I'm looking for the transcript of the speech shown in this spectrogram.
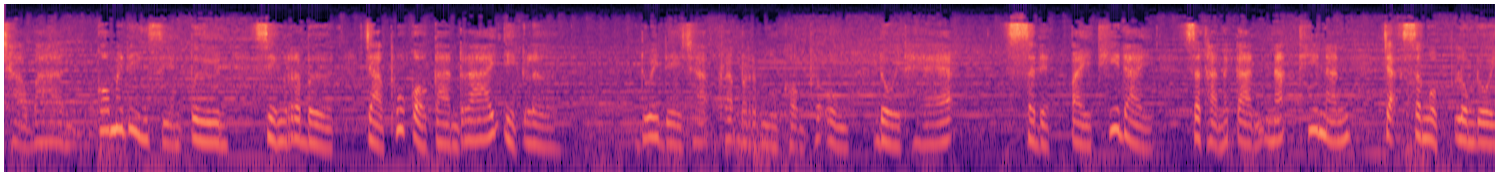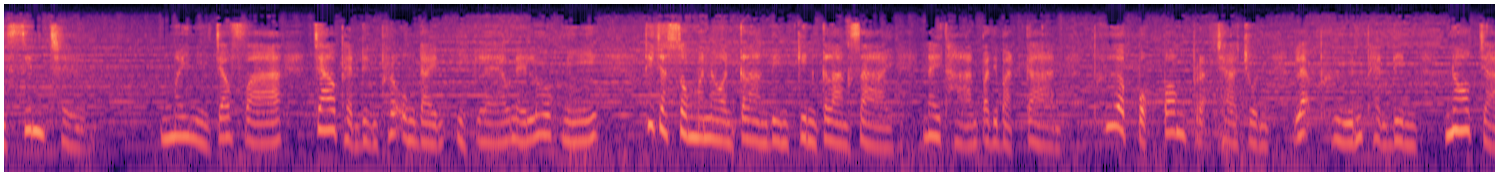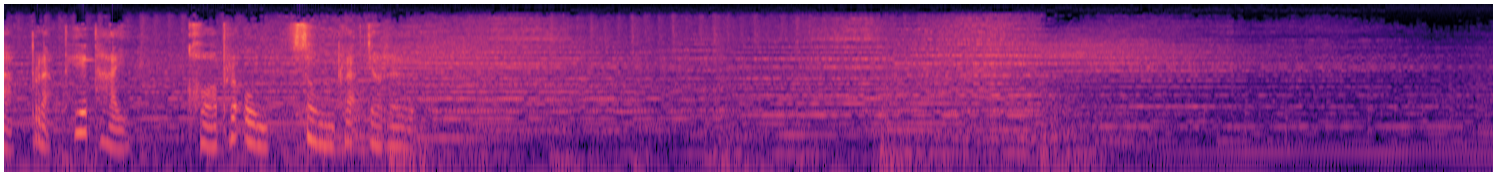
ชาวบ้านก็ไม่ได้ยินเสียงปืน เสียงระเบิดจากผู้ก่อการร้ายอีกเลย ด้วยเดชะพระบารมีของพระองค์โดยแท้ เสด็จไปที่ใด สถานการณ์ณที่นั้นจะสงบลงโดยสิ้นเชิง ไม่มีเจ้าฟ้าเจ้าแผ่นดินพระองค์ใดอีกแล้วในโลกนี้ ที่จะทรงมานอนกลางดินกินกลางทรายในฐานปฏิบัติการ เพื่อปกป้องประชาชนและผืนแผ่นดินนอกจากประเทศไทย ขอพระองค์ทรงพระเจริญ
